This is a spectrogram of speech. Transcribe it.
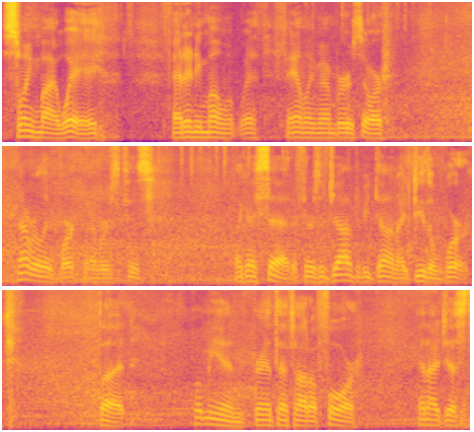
swing my way at any moment with family members or not really work members because like I said, if there's a job to be done, I do the work. But put me in Grand Theft Auto 4 and I just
